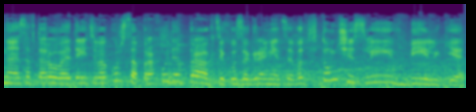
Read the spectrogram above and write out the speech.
начиная со второго и третьего курса, проходят практику за границей, вот в том числе и в Бельгии.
